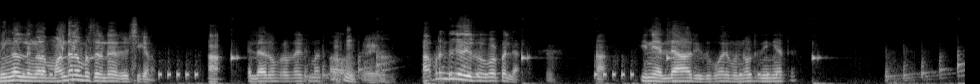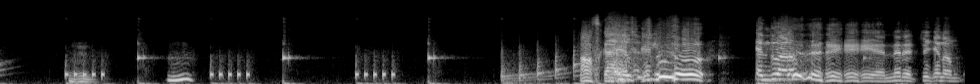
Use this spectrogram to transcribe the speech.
നിങ്ങൾ നിങ്ങളെ മണ്ഡലം പ്രസിഡന്റിനെ രക്ഷിക്കണം. ആ എല്ലാവരും എന്ത് ചെയ്തിട്ടു കുഴപ്പമില്ല. ആ. ഇനി എല്ലാവരും ഇതുപോലെ മുന്നോട്ട് നീങ്ങിയാട്ടെ. നമസ്കാരം. എന്തു വേണം? എന്നെ രക്ഷിക്കണം.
